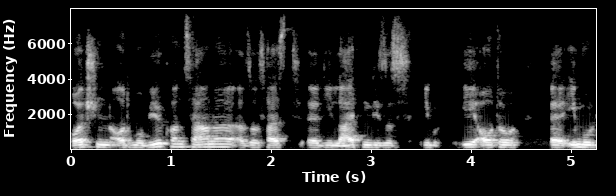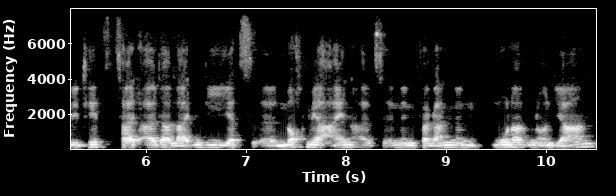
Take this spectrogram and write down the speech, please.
deutschen Automobilkonzerne. Also das heißt, die leiten dieses E-Auto, E-Mobilitätszeitalter, leiten die jetzt noch mehr ein als in den vergangenen Monaten und Jahren.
